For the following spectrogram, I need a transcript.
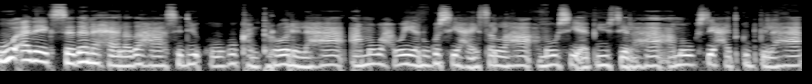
Uu adeegsadana xeeladaha sidii uu ugu kontarooli lahaa ama waxaweyaan ugu sii haysan lahaa ama u sii abuusi lahaa ama ugu sii xadgudbi lahaa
